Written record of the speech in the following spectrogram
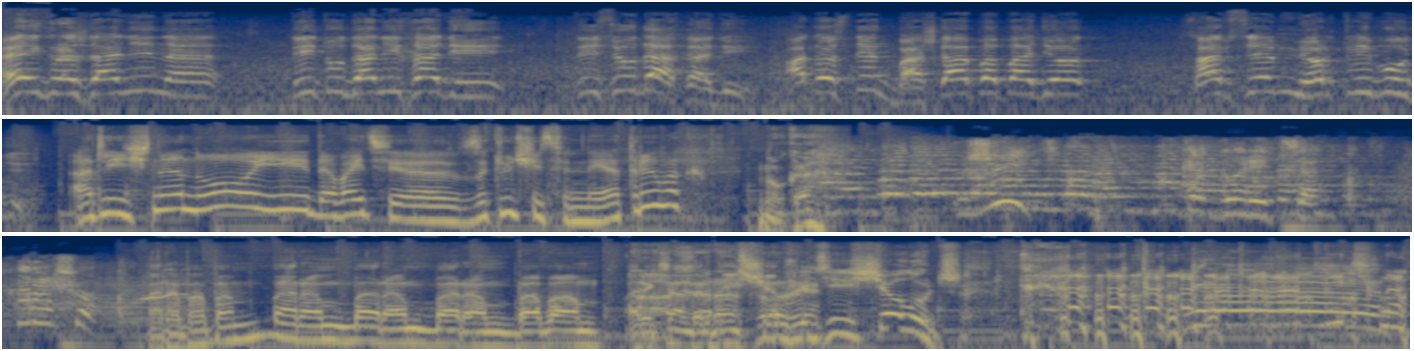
Эй, гражданина, ты туда не ходи, ты сюда ходи, а то снег башка попадет, совсем мертвый будешь. Отлично. Ну и давайте заключительный отрывок. Ну-ка. Жить, как говорится, хорошо. Барабам, барам, барам, барам, бабам. Александр а хорошо жить еще лучше. Отлично.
